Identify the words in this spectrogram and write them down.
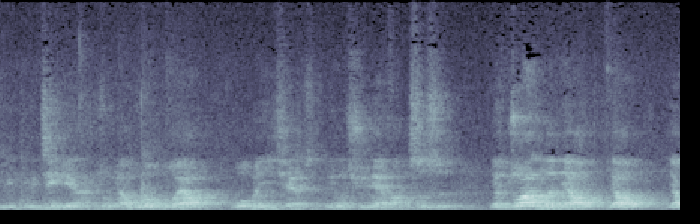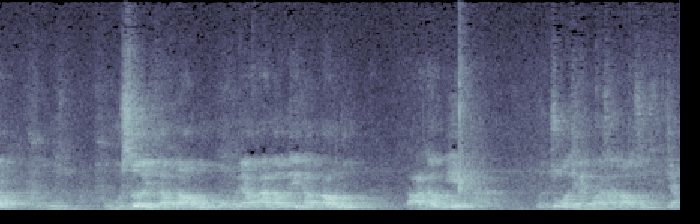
因为因为这点很重要，我我要我们以前那种训练方式是要专门要要要铺铺设一条道路，我们要按照那条道路达到涅槃。那昨天万山老师讲，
